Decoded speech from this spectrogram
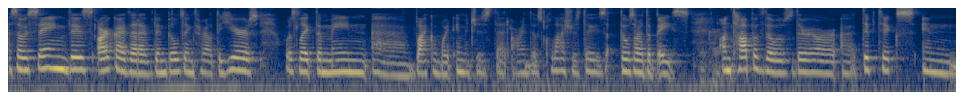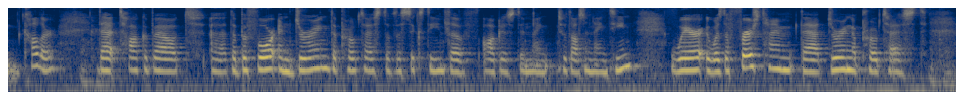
as I was saying, this archive that I've been building throughout the years was like the main uh, black and white images that are in those collages. Those those are the base. Okay. On top of those, there are uh, diptychs in color okay. that talk about uh, the before and during the protest of the 16th of August in 2019, where it was the first time that during a protest. Okay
